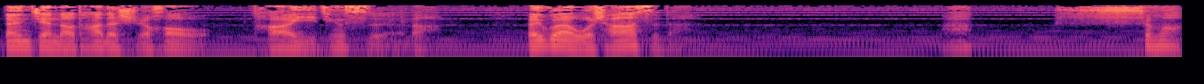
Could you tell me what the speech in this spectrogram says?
但见到他的时候，他已经死了，被怪物杀死的。”什么？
